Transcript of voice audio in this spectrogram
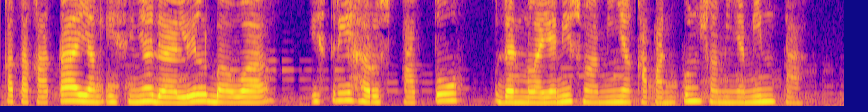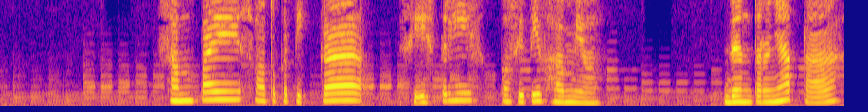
kata-kata yang isinya dalil bahwa istri harus patuh dan melayani suaminya kapan pun suaminya minta. Sampai suatu ketika si istri positif hamil. Dan ternyata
